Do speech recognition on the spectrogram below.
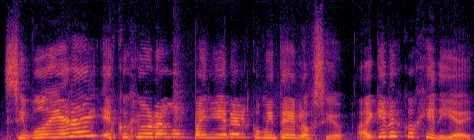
Si pudierais escoger una compañera del comité del ocio, ¿a quién escogeríais?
